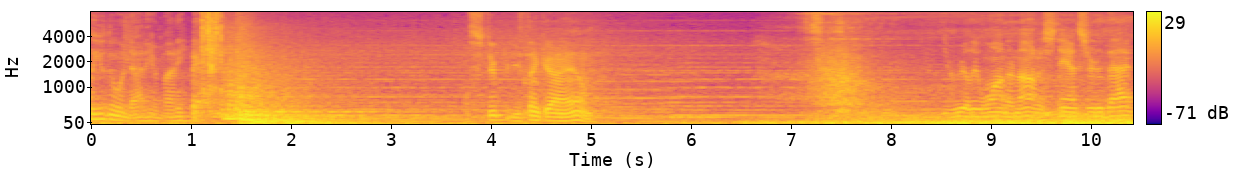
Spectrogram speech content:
Hell you doing down here, buddy? Stupid you think I am? You really want an honest answer to that?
